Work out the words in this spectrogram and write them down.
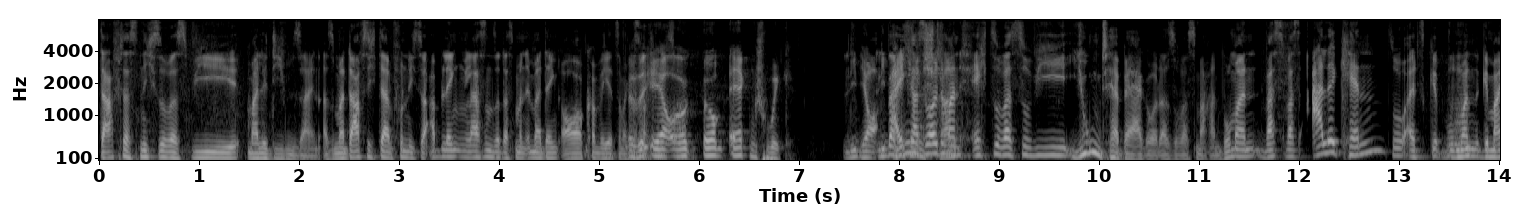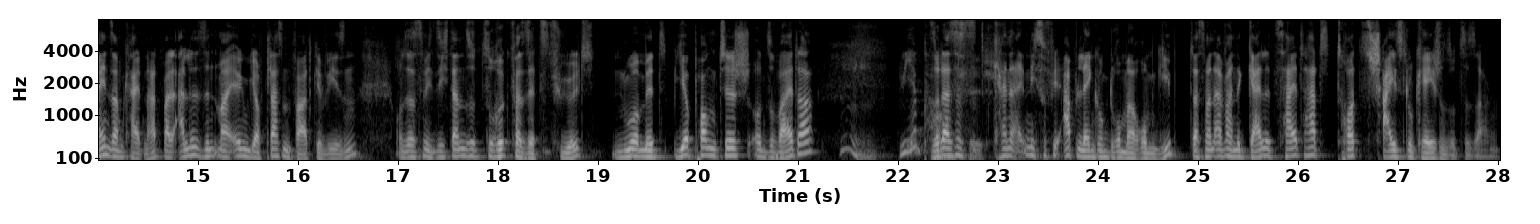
darf das nicht sowas wie Malediven sein. Also man darf sich davon nicht so ablenken lassen, sodass man immer denkt, oh, können wir jetzt mal Also eher Erkenschwick. Lieb, ja, eigentlich sollte man echt sowas so wie Jugendherberge oder sowas machen, wo man was was alle kennen, so als wo man Gemeinsamkeiten hat, weil alle sind mal irgendwie auf Klassenfahrt gewesen und dass man sich dann so zurückversetzt fühlt, nur mit Bierpongtisch und so weiter, so dass es keine nicht so viel Ablenkung drumherum gibt, dass man einfach eine geile Zeit hat trotz scheiß Location sozusagen.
